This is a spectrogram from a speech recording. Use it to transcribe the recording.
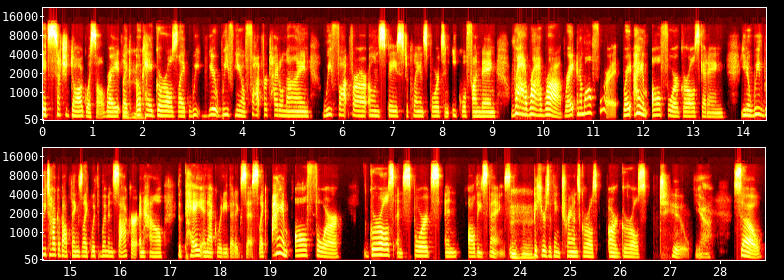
It's such a dog whistle, right? Like, Mhm. okay, girls, like we we're we've you know fought for Title IX, we fought for our own space to play in sports and equal funding, rah, rah, rah, right? And I'm all for it, right? I am all for girls getting, you know, we we talk about things like with women's soccer and how the pay inequity that exists. Like I am all for girls and sports and all these things. Mhm. But here's the thing, trans girls are girls too. yeah So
